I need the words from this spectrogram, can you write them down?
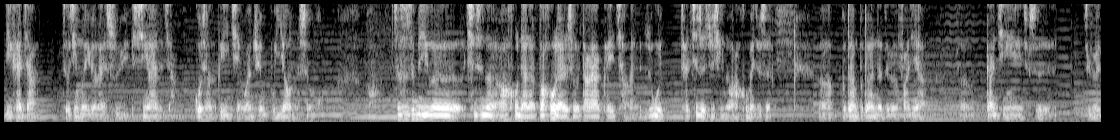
离开家，走进了原来属于心爱的家，过上了跟以前完全不一样的生活。啊，这是这么一个，其实呢，然后后来呢，到后来的时候，大家可以抢，如果还记得剧情的话，后面就是，呃，不断不断的这个发现啊，呃，感情就是这个。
